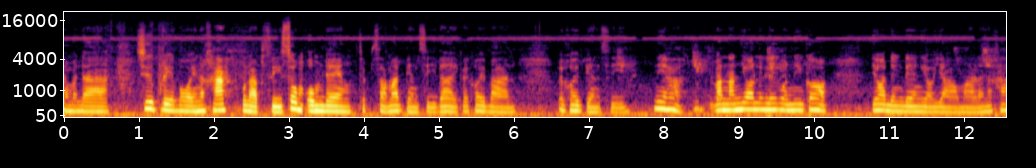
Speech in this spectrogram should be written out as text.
ธรรมดา ชื่อเพลย์บอยนะคะกุหลาบสีส้มอมแดงจะสามารถเปลี่ยนสีได้ค่อยๆบาน ค่อยๆเปลี่ยนสี นี่ค่ะ วันนั้นยอดเล็กๆวันนี้ก็ยอดแดงๆยาวๆมาแล้วนะคะ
